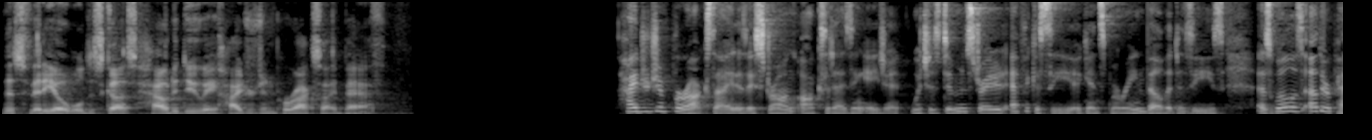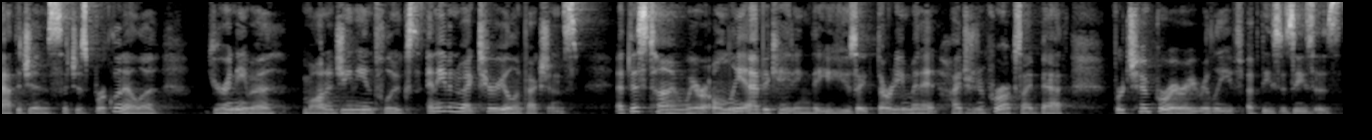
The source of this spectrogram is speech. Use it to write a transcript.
This video will discuss how to do a hydrogen peroxide bath. Hydrogen peroxide is a strong oxidizing agent which has demonstrated efficacy against marine velvet disease as well as other pathogens such as Brooklynella, Uronema, monogenean flukes, and even bacterial infections. At this time, we are only advocating that you use a 30 minute hydrogen peroxide bath for temporary relief of these diseases.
